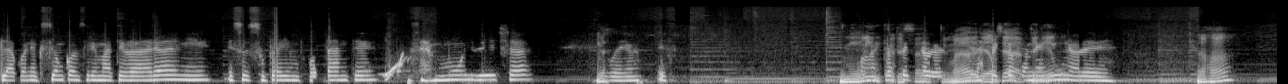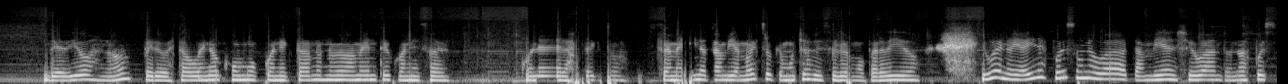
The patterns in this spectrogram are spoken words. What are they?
la conexión con Srimati Radharani, eso es súper importante, es muy bella. Y bueno, es muy interesante, madre. o sea, de, de Dios, ¿no? Pero está bueno como conectarnos nuevamente con esa con el aspecto femenino también nuestro que muchas veces lo hemos perdido. Y bueno, y ahí después uno va también llevando, ¿no? Después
